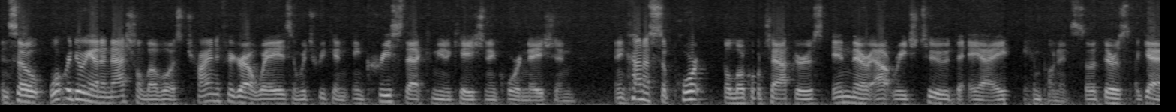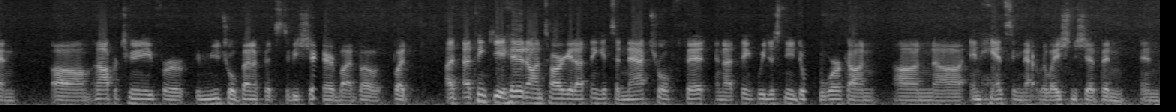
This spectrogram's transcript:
And so, what we're doing at a national level is trying to figure out ways in which we can increase that communication and coordination and kind of support the local chapters in their outreach to the AIA components so that there's, again, um, an opportunity for, for, mutual benefits to be shared by both. But I, I, think you hit it on target. I think it's a natural fit, and I think we just need to work on, on uh, enhancing that relationship and, and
